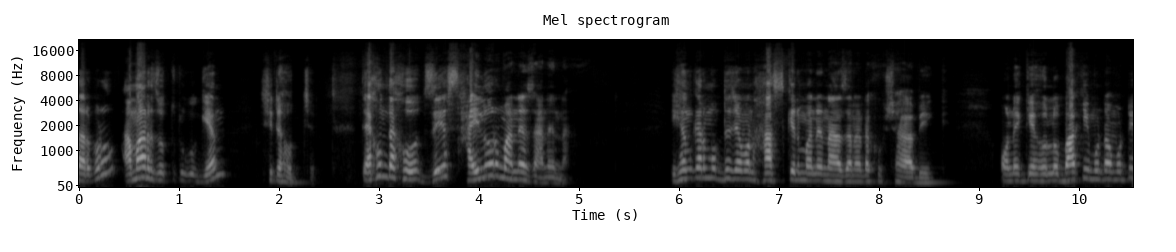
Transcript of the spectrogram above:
তারপরও আমার যতটুকু জ্ঞান, সেটা হচ্ছে। তো এখন দেখো, যে সাইলোর মানে জানে না। এখানকার মধ্যে যেমন হাস্কের মানে না জানাটা খুব স্বাভাবিক। অনেকে হলো, বাকি মোটামুটি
